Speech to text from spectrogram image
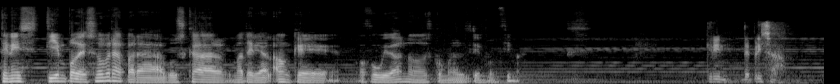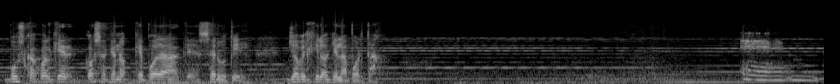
Tenéis tiempo de sobra para buscar material, aunque, ojo, cuidado, no os coma el tiempo encima. Green, deprisa. Busca cualquier cosa que, no, que pueda que ser útil. Yo vigilo aquí en la puerta. Eh,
